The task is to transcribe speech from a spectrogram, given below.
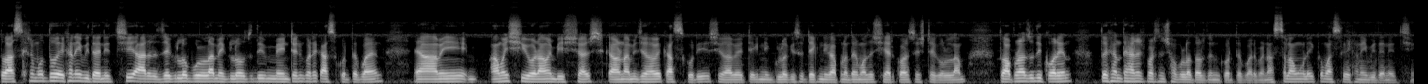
তো আজকের মধ্যে এখানেই বিদায় নিচ্ছি, আর যেগুলো বললাম, এগুলো যদি মেনটেন করে কাজ করতে পারেন আমি আমি শিওর আমি বিশ্বাস, কারণ আমি যেভাবে কাজ করি, সেভাবে টেকনিকগুলো কিছু টেকনিক আপনাদের মাঝে শেয়ার করার চেষ্টা করলাম। তো আপনারা যদি করেন, তো এখান থেকে হান্ড্রেড পার্সেন্ট সফলতা অর্জন করতে পারবেন। আসসালামু আলাইকুম, আজকে এখানেই বিদায় নিচ্ছি।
